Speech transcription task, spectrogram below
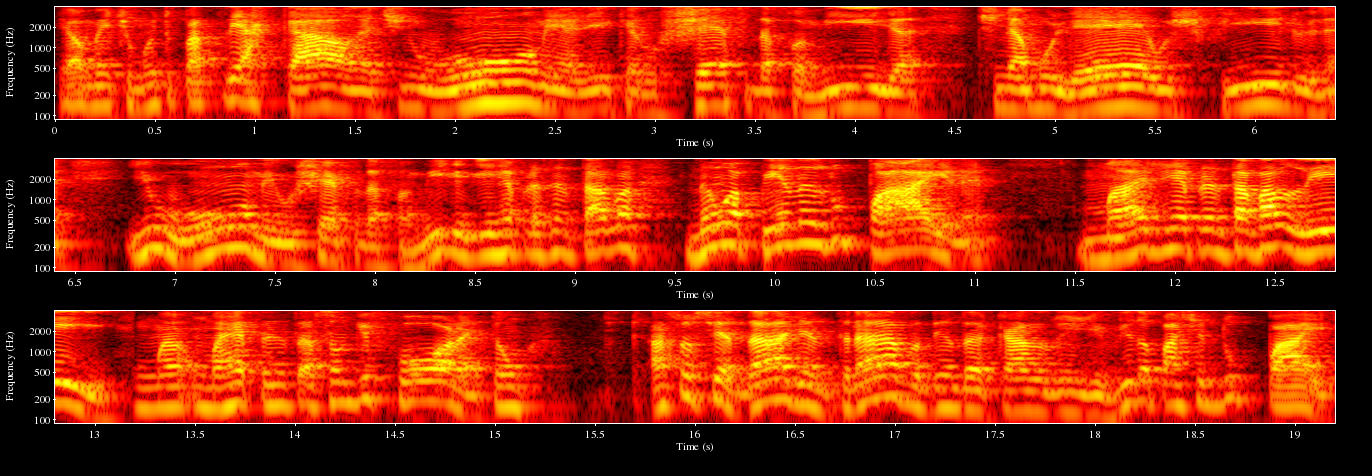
realmente muito patriarcal, né? Tinha o homem ali que era o chefe da família, tinha a mulher, os filhos, né? E o homem, o chefe da família, ele representava não apenas o pai, né? Mas representava a lei, uma, uma representação de fora. Então, a sociedade entrava dentro da casa do indivíduo a partir do pai,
